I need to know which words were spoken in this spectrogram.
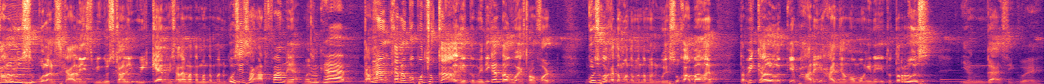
Kalau lu sebulan sekali, seminggu sekali, weekend misalnya sama teman-teman, gue sih sangat fun ya maksud gue. Oke, Karena karena gue pun suka gitu. Medi kan tahu gue extrovert. Gue suka ketemu teman-teman gue suka banget. Tapi kalau lu tiap hari hanya ngomonginnya itu terus, ya enggak sih gue.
